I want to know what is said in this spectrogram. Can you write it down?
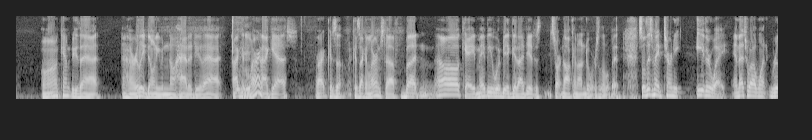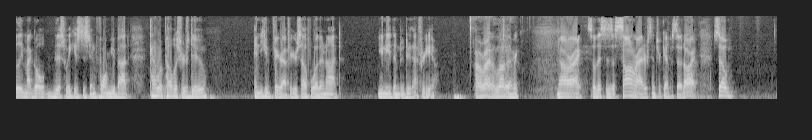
well, I can't do that. And I really don't even know how to do that. I mm-hmm. can learn, I guess right? Because because uh, I can learn stuff. But okay, maybe it would be a good idea to start knocking on doors a little bit. So this may turn either way, and that's what I want. Really, my goal this week is just to inform you about kind of what publishers do, and you can figure out for yourself whether or not you need them to do that for you. All right, I love so it. all right, so this is a songwriter centric episode. All right, so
